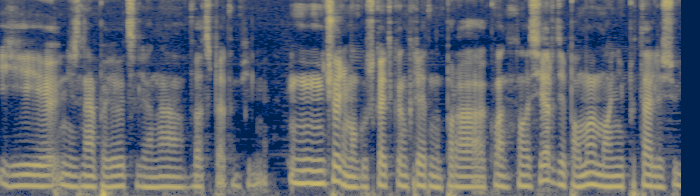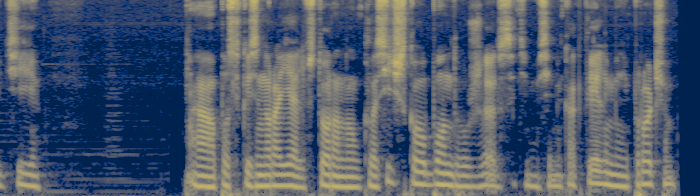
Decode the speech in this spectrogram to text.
И не знаю, появится ли она в 25-м фильме. Ничего не могу сказать конкретно про Квант Милосердия. По-моему, они пытались уйти после Казино Рояль в сторону классического Бонда уже с этими всеми коктейлями и прочим.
